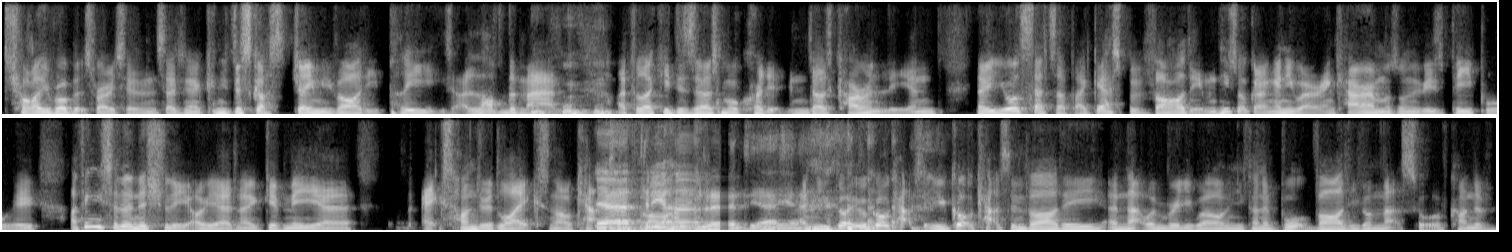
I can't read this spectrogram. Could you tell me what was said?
Charlie Roberts wrote in and said, you know, can you discuss Jamie Vardy, please? I love the man. I feel like he deserves more credit than he does currently. And you know, your setup, I guess, with Vardy, I mean, he's not going anywhere. And Karam was one of these people who I think he said initially, oh, yeah, no, give me uh, X hundred likes and I'll captain Yeah, three hundred. Yeah, yeah. And you got you got captain you got Captain Vardy, and that went really well. And you kind of brought Vardy on that sort of kind of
